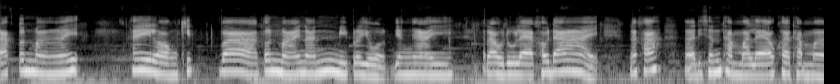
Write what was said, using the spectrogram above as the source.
รักต้นไม้ ให้ลองคิดว่าต้นไม้นั้นมีประโยชน์ยังไง เราดูแลเขาได้ นะคะดิฉันทำมาแล้วค่ะทำมา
